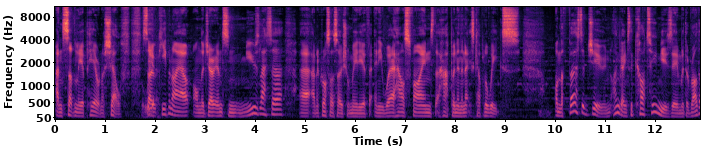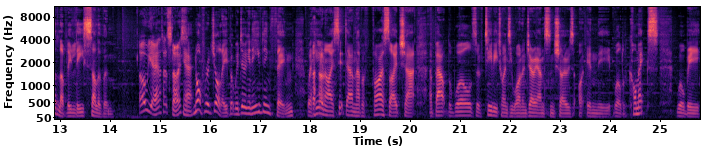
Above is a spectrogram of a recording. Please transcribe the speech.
and suddenly appear on a shelf. so yeah. keep an eye out on the Gerry Anderson newsletter uh, and across our social media for any warehouse finds that happen in the next couple of weeks. On the 1st of June, I'm going to the Cartoon Museum with the rather lovely Lee Sullivan. Oh, yeah, that's nice. Yeah, not for a jolly, but we're doing an evening thing where he and I sit down and have a fireside chat about the worlds of TV21 and Gerry Anderson shows in the world of comics. We'll be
